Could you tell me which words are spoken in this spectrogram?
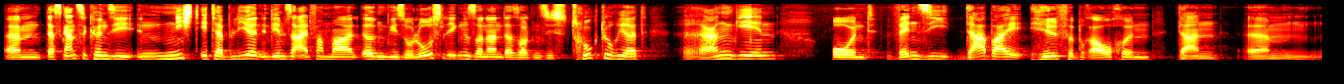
ähm, das Ganze können Sie nicht etablieren, indem Sie einfach mal irgendwie so loslegen, sondern da sollten Sie strukturiert rangehen. Und wenn Sie dabei Hilfe brauchen, dann ähm,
